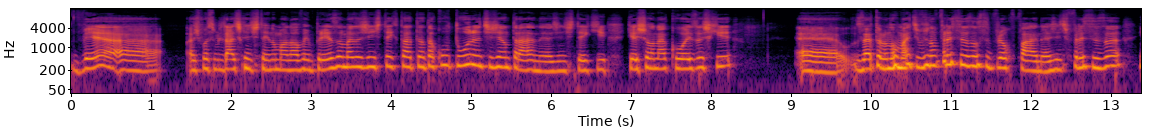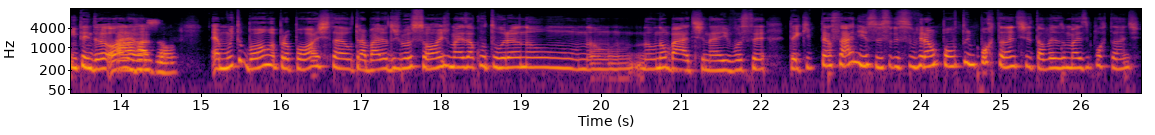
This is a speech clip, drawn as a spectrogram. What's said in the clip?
ver a, as possibilidades que a gente tem numa nova empresa, mas a gente tem que estar atento à cultura antes de entrar, né? A gente tem que questionar coisas que é, os heteronormativos não precisam se preocupar, né? A gente precisa entender, olha... Arrasou. É muito bom a proposta, o trabalho dos meus sonhos, mas a cultura não, não, não, não bate, né? E você tem que pensar nisso, isso, isso virar um ponto importante, talvez o mais importante,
